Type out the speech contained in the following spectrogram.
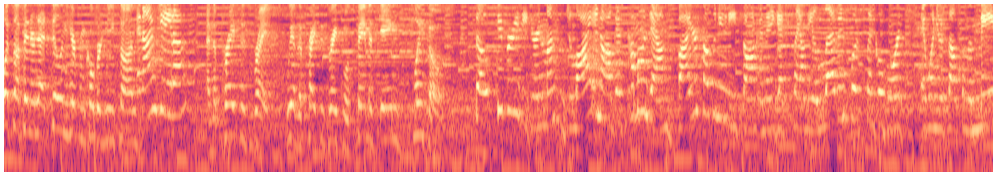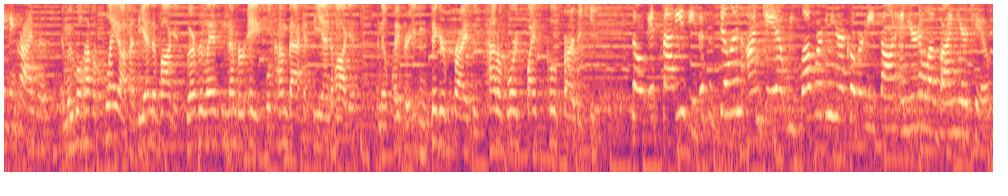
What's up, Internet? Dylan here from Cobourg Nissan. And I'm Jada. And the price is right. We have the Price is Right's most famous game, Plinko. So super easy. During the months of July and August, come on down, buy yourself a new Nissan, and then you get to play on the 11-foot Plinko board and win yourself some amazing prizes. And we will have a playoff at the end of August. Whoever lands in number eight will come back at the end of August, and they'll play for even bigger prizes: paddle boards, bicycles, barbecues. So it's that easy. This is Dylan. I'm Jada. We love working here at Cobourg Nissan, and you're gonna love buying here too.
